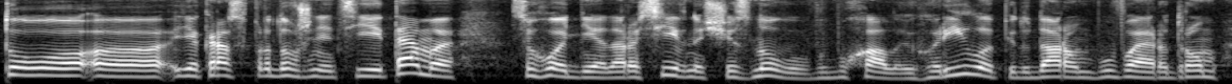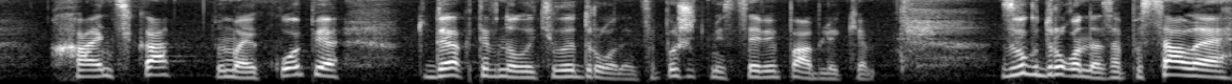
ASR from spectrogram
То якраз в продовження цієї теми сьогодні на Росії вночі знову вибухало і горіло. Під ударом був аеродром Ханська у Майкопі. Туди активно летіли дрони. Це пишуть місцеві пабліки. Звук дрона записали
